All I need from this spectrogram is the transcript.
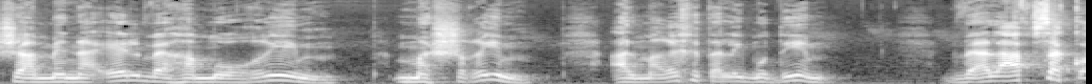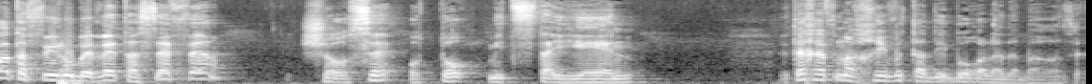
שהמנהל והמורים משרים על מערכת הלימודים ועל ההפסקות אפילו בבית הספר, שעושה אותו מצטיין. ותכף נרחיב את הדיבור על הדבר הזה.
